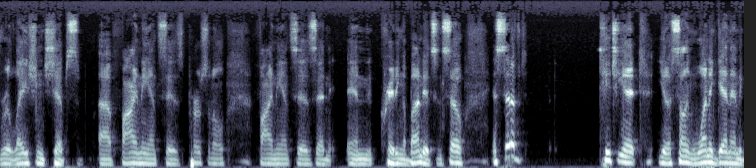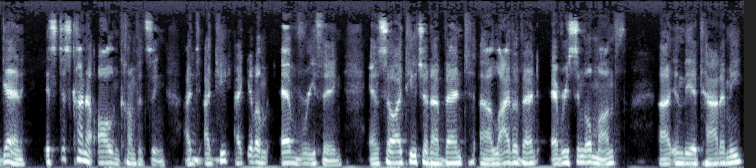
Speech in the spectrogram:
relationships, uh, finances, personal finances, and and creating abundance. And so instead of teaching it, you know, selling one again and again, it's just kind of all encompassing. I, I mm-hmm. teach, I give them everything. And so I teach an event, a live event every single month uh, in the academy.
